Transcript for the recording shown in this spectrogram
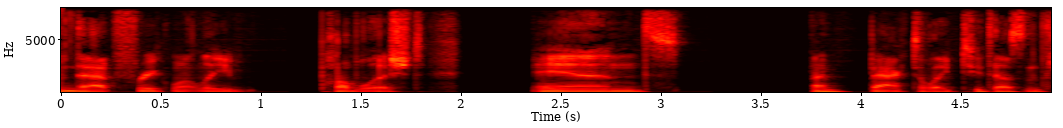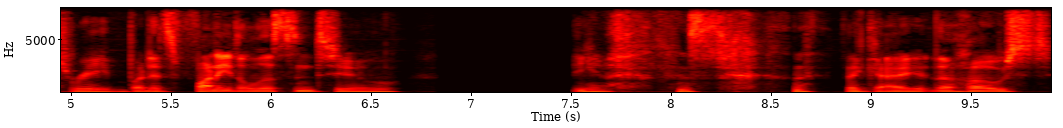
that frequently published, and I'm back to like 2003. But it's funny to listen to you know this, the guy the host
